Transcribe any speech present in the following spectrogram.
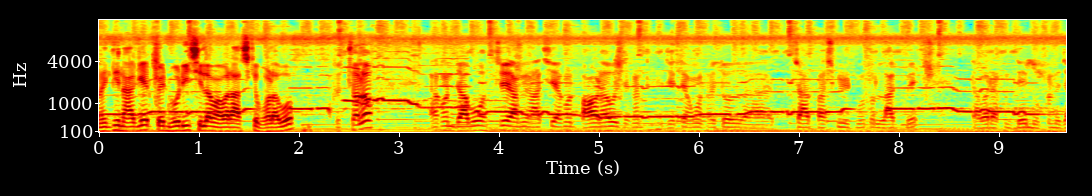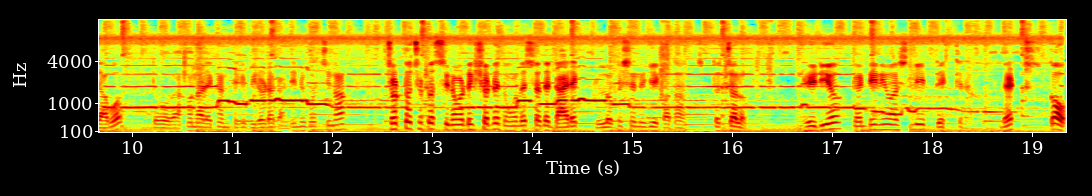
অনেকদিন আগে পেট ভরিয়েছিলাম, আবার আজকে ভরাবো। তো চলো, এখন যাব হচ্ছে, আমি আছি এখন পাওয়ার হাউস এখান থেকে যেতে আমার হয়তো চার, পাঁচ মিনিট মতন লাগবে। তারপর এখন দেন ওখানে যাব। তো এখন আর এখান থেকে ভিডিওটা কন্টিনিউ করছি না। ছোট্ট ছোট্ট সিনেমাটিক শটে তোমাদের সাথে ডাইরেক্ট লোকেশনে গিয়ে কথা হচ্ছে। তো চলো ভিডিও কন্টিনিউয়াসলি দেখতে থাকো। লেটস গো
